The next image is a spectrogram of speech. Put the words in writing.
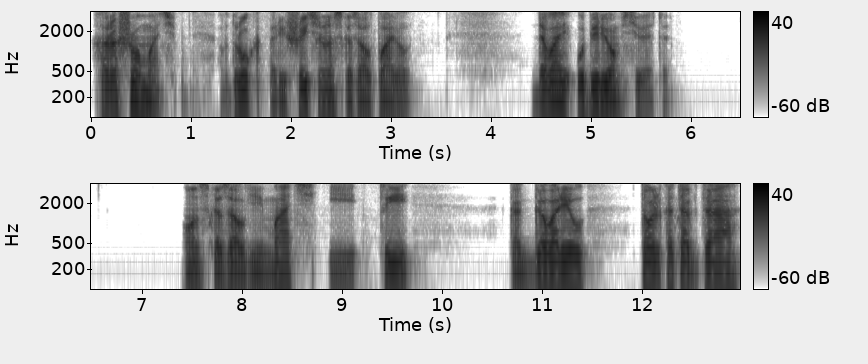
«Хорошо, мать». — вдруг решительно сказал Павел. — Давай уберем все это. Он сказал ей «мать» и «ты», как говорил только тогда,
